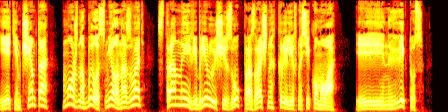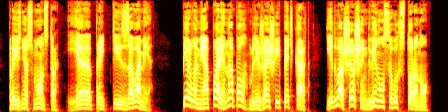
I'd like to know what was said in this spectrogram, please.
и этим чем-то можно было смело назвать странный вибрирующий звук прозрачных крыльев насекомого. «Инвиктус», — произнес монстр, — «я прийти за вами». Первыми опали на пол ближайшие пять карт. Едва шершень двинулся в их сторону.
